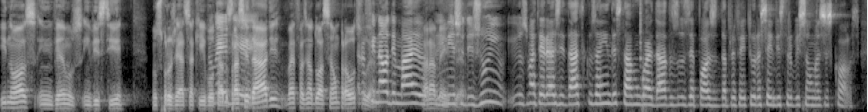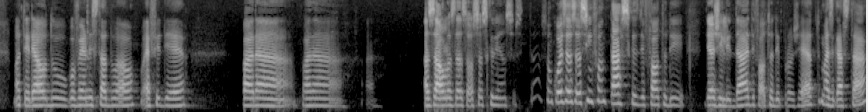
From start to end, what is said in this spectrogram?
e nós devemos investir nos projetos aqui voltados mês para a de- cidade, vai fazer uma doação para outros lugares. final de maio, Parabéns, início de junho, e os materiais didáticos ainda estavam guardados nos depósitos da prefeitura sem distribuição nas escolas. Material do governo estadual, FDE, para, para as aulas das nossas crianças. Então, são coisas assim fantásticas de falta de, de agilidade, falta de projeto, mas gastar,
